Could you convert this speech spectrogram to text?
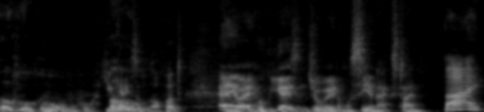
Oh, Ooh, you guys Oh. will love it. Anyway, hope you guys enjoyed, and we'll see you next time. bye.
